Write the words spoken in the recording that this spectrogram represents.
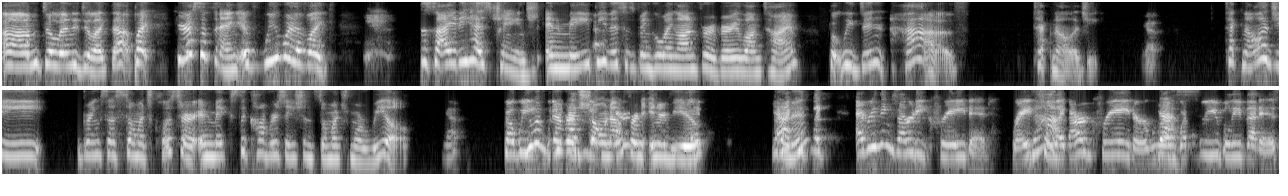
um, to Linda do like that. But here's the thing: if we would have like, society has changed, and maybe this has been going on for a very long time, but we didn't have technology. Technology brings us so much closer and makes the conversation so much more real. Yep. But we you have we never shown up for an interview. Yeah, like everything's already created, right? So like our creator, Yes. whatever you believe that is,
